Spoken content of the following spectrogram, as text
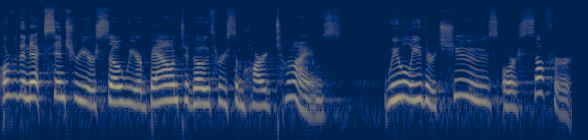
Over the next century or so, we are bound to go through some hard times. We will either choose or suffer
